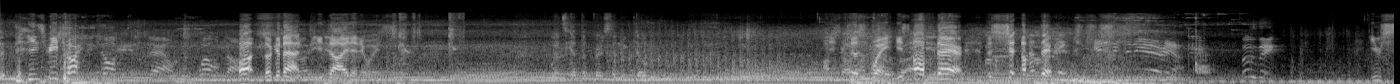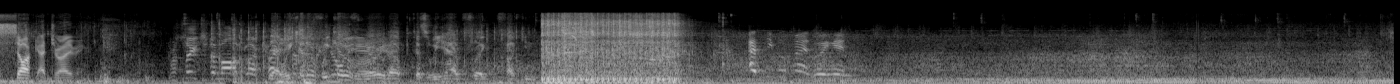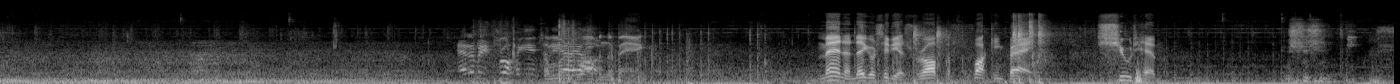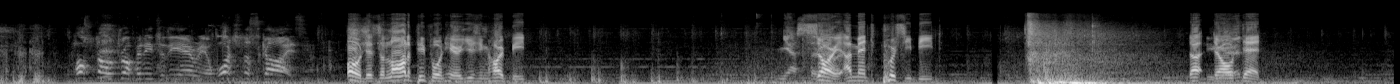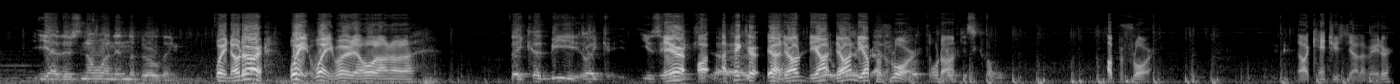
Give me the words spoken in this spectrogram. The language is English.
He's retarded. Target is down. Well done. Oh, look at that. He died anyways. Let's get the person who killed him. He's just not wait. He's up there. The shit up there. Enemy to the area. Moving. You suck at driving. Proceed to the marked location. Yeah, we could have we could have the hurried up because we have like fucking. As people fed going in. Someone's robbing the bank. Man, in Lego City has robbed the fucking bank. Shoot him. Hostile dropping into the area. Watch the skies. Oh, there's a lot of people in here using heartbeat. Yes. there Sorry, are. I meant pussy beat. Uh, they're all dead. Yeah, there's no one in the building. Wait, no, there are. Wait, wait, wait, hold on, hold on. They could be like using. They're- like, uh, I think they're- yeah, they're on the- or they're on the upper I don't know floor. the Hold on. fuck it's called. Upper floor. No, I can't use the elevator.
